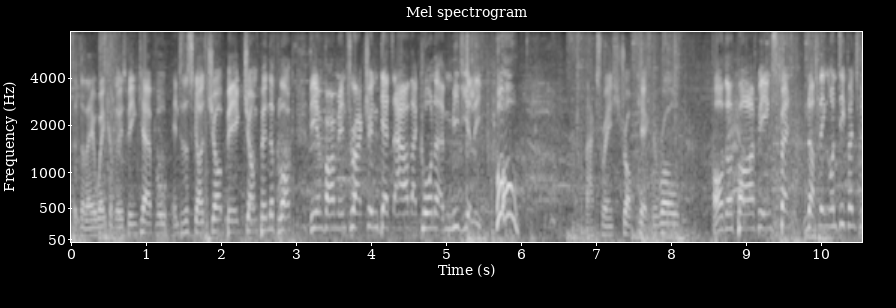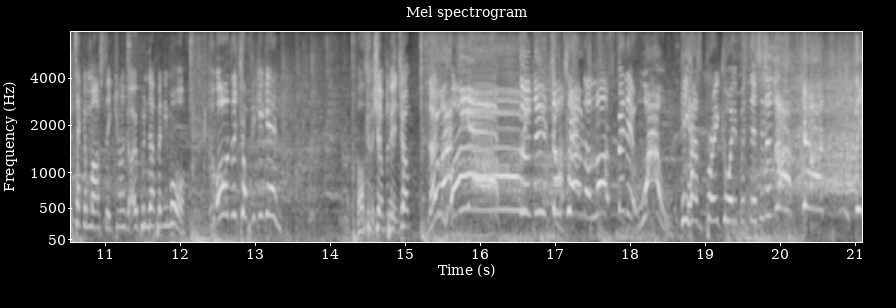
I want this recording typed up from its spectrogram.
The delay wake up though, he's being careful. Into the scud shot, big jump in the block. The environment interaction gets out of that corner immediately. Oh! Max range drop kick, the roll. Oh, the bar being spent. Nothing on defense for Tekken Master. He can't get opened up anymore. Oh, the drop kick again. Oh, the jump in. Jump. No, anti oh, The new dot out the last minute. Wow. He has breakaway, but this is his last chance. The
